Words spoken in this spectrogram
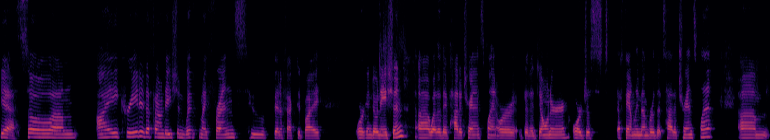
Yeah, so um I created a foundation with my friends who've been affected by organ donation, uh, whether they've had a transplant or been a donor or just a family member that's had a transplant. Um,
